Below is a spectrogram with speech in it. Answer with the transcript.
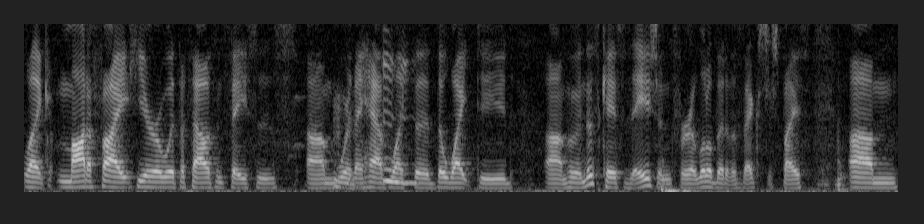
like modified hero with a thousand faces um where they have like the the white dude um who in this case is Asian for a little bit of extra spice. Um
